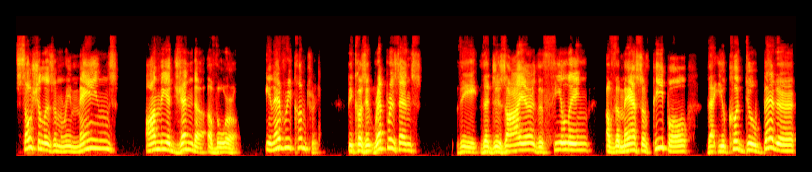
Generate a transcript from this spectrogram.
socialism remains on the agenda of the world in every country because it represents the the desire, the feeling, of the mass of people that you could do better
